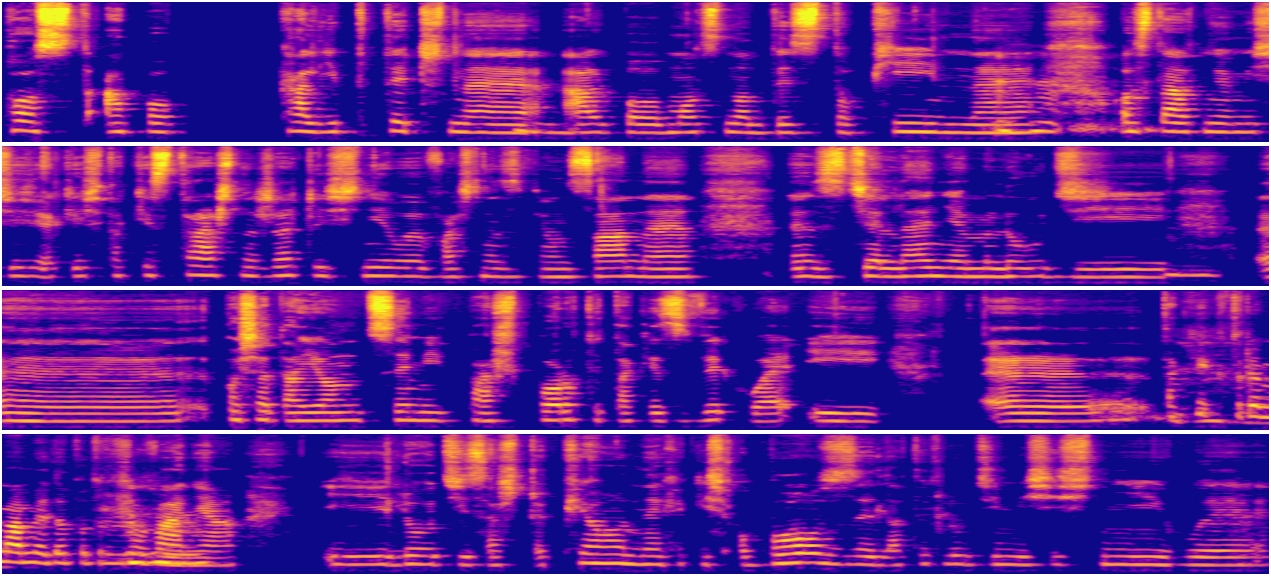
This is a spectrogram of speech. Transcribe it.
postapokaliptyczne Mhm. albo mocno dystopijne. mhm. Ostatnio mi się jakieś takie straszne rzeczy śniły, właśnie związane e, z dzieleniem ludzi Mhm. e, posiadającymi paszporty takie zwykłe i e, takie, które mamy do podróżowania. I ludzi zaszczepionych, jakieś obozy dla tych ludzi mi się śniły.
